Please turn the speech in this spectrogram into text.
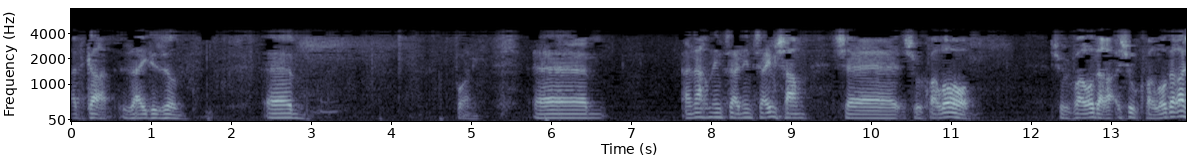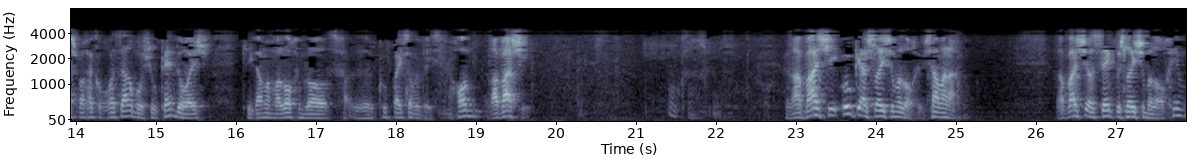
עד כאן, זה ההיגזון. אמ, איפה אני? אמ, אנחנו נמצא, נמצאים שם ש, שהוא כבר לא, שהוא כבר לא, דר, שהוא כבר לא דרש ואחר כך הוא חזר בו, שהוא כן דורש, כי גם המלוכים לא, זה קפ"א ובייס, נכון? רב אשי. רב אשי הוא כשליש המלוכים, שם אנחנו. רב אשי עוסק בשליש המלוכים,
